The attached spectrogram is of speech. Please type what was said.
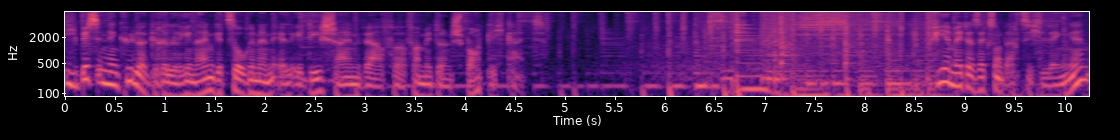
Die bis in den Kühlergrill hineingezogenen LED-Scheinwerfer vermitteln Sportlichkeit. 4,86 Meter Länge,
